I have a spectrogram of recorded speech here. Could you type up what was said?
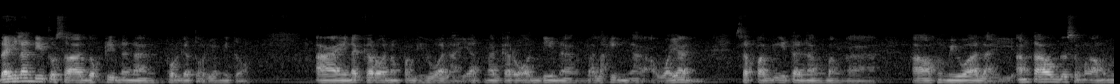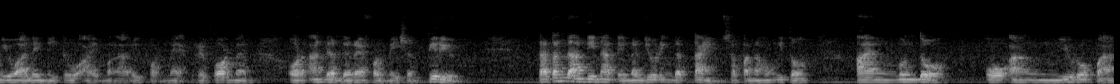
Dahilan dito sa doktrina ng purgatoryong ito ay nagkaroon ng paghiwalay at nagkaroon din ng malaking ah, awayan sa pagitan ng mga ah, humiwalay. Ang tawag doon sa mga humiwalay nito ay mga reformer, reformer or under the Reformation period. Tatandaan din natin na during that time, sa panahong ito, ang mundo o ang Europa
